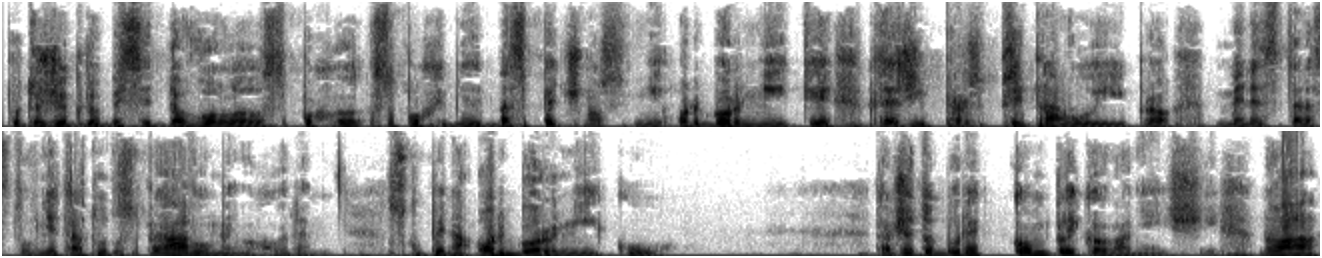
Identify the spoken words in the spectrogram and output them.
Protože kdo by si dovolil spochybnit bezpečnostní odborníky, kteří pr- připravují pro ministerstvo vnitra tuto zprávu mimochodem. Skupina odborníků, takže to bude komplikovanější. No a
